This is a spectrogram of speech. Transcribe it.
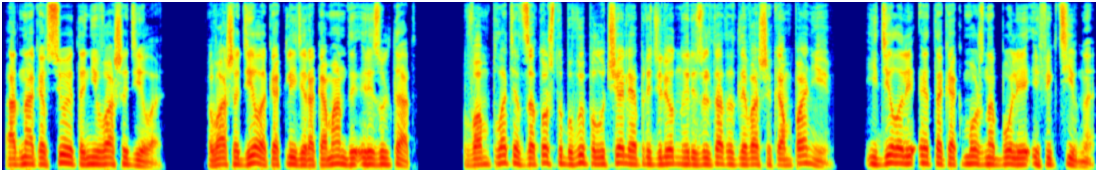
Однако все это не ваше дело. Ваше дело, как лидера команды, результат. Вам платят за то, чтобы вы получали определенные результаты для вашей компании и делали это как можно более эффективно,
